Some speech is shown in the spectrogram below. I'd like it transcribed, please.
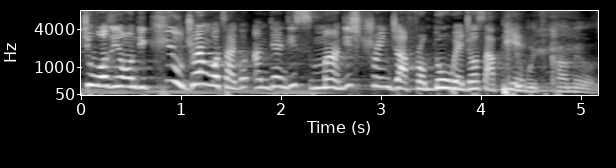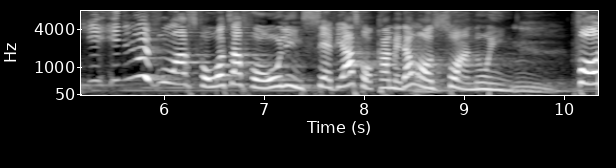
She was in, on the queue drawing water. And then this man, this stranger from nowhere just appeared. With camels. He, he didn't even ask for water for only himself. He asked for camel. That one was so annoying. Mm. For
